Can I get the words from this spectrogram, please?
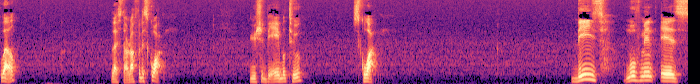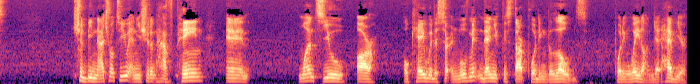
Well, let's start off with a squat. You should be able to squat. These movement is should be natural to you and you shouldn't have pain and once you are okay with a certain movement then you can start putting the loads putting weight on get heavier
